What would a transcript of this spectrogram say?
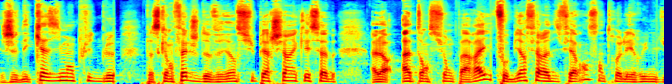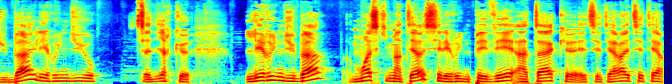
Je n'ai quasiment plus de bleu parce qu'en fait je deviens super chiant avec les subs. Alors attention pareil, il faut bien faire la différence entre les runes du bas et les runes du haut. C'est-à-dire que les runes du bas, moi ce qui m'intéresse c'est les runes PV, attaque, etc. etc.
